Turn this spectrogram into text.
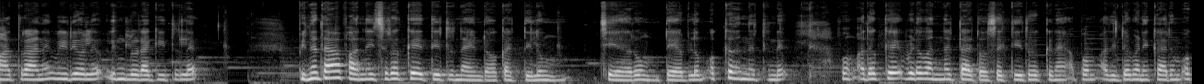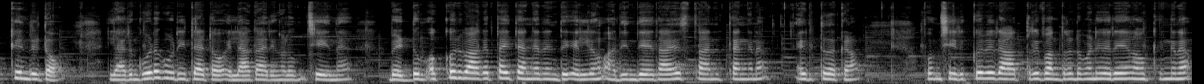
മാത്രമാണ് വീഡിയോയിൽ ഇൻക്ലൂഡ് ആക്കിയിട്ടുള്ളത് പിന്നെ അതാ ഫർണിച്ചറൊക്കെ എത്തിയിട്ടുണ്ടായിട്ടോ കട്ടിലും ചെയറും ടേബിളും ഒക്കെ വന്നിട്ടുണ്ട്. അപ്പം അതൊക്കെ ഇവിടെ വന്നിട്ടാട്ടോ സെറ്റ് ചെയ്ത് വെക്കണേ. അപ്പം അതിന്റെ പണിക്കാരും ഒക്കെ ഉണ്ട് കേട്ടോ എല്ലാവരും കൂടെ കൂടിയിട്ടാട്ടോ എല്ലാ കാര്യങ്ങളും ചെയ്യുന്ന. ബെഡും ഒക്കെ ഒരു ഭാഗത്തായിട്ട് അങ്ങനെ ഉണ്ട്. എല്ലാം അതിന്റേതായ സ്ഥാനത്ത് അങ്ങനെ എടുത്തു വെക്കണം. അപ്പം ശരിക്കും ഒരു രാത്രി പന്ത്രണ്ട് മണി വരെ നമുക്കിങ്ങനെ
